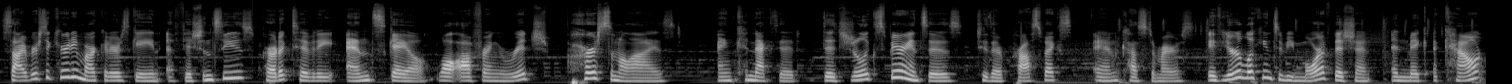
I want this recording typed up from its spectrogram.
cybersecurity marketers gain efficiencies, productivity, and scale while offering rich, personalized, and connected digital experiences to their prospects and customers. If you're looking to be more efficient and make account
